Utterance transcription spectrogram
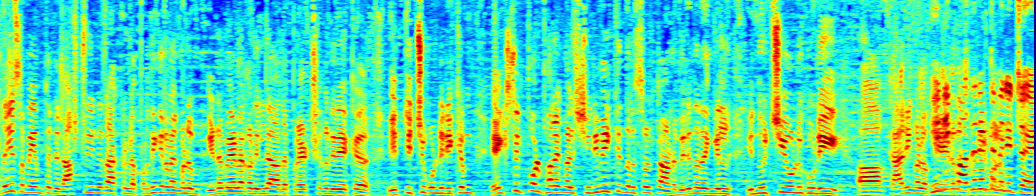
അതേസമയം തന്നെ രാഷ്ട്രീയ നേതാക്കളുടെ പ്രതികരണങ്ങളും ഇടവേളകളില്ലാതെ പ്രേക്ഷകരിലേക്ക് എത്തിച്ചുകൊണ്ടിരിക്കും. എക്സിറ്റ് പോൾ ഫലങ്ങൾ ശരിവയ്ക്കുന്ന റിസൾട്ടാണ് വരുന്നതെങ്കിൽ ഇന്ന് ഉച്ചയോടുകൂടി കാര്യങ്ങളൊക്കെ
